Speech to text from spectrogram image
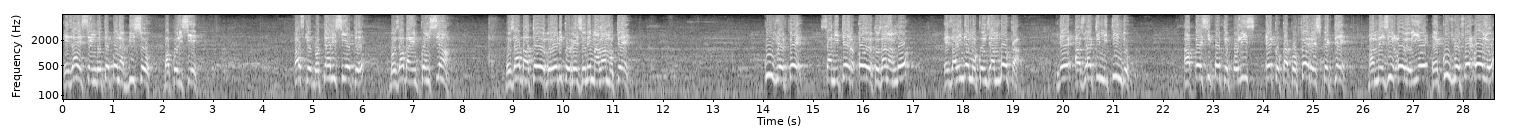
eza esengo te mpo na biso bapolisier parce que botalisi ete boza ba inconscient boza bato oyo boyebi koraisonne malamu te couvre feu sanitaire oyo toza nango ezali nde mokonzi ya mboka nde azwaki mitindo apesi mpo te polise ekoka kofaire respecte bamesure oyo ye ecouvre feu oyo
